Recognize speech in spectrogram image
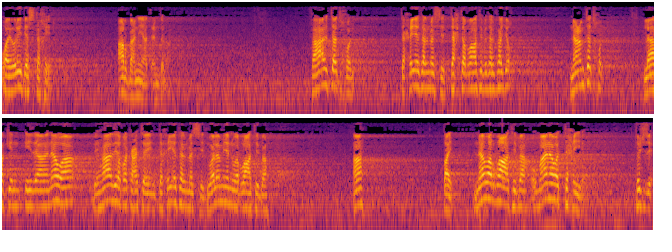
ويريد يستخير. أربع نيات عندنا فهل تدخل تحية المسجد تحت راتبة الفجر؟ نعم تدخل لكن إذا نوى بهذه الركعتين تحية المسجد ولم ينوي الراتبة. أه؟ طيب نوى الراتبة وما نوى التحية. تجزئ.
